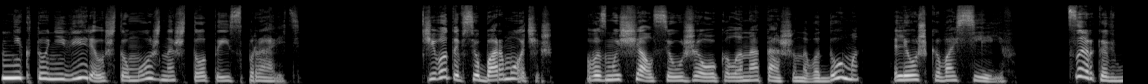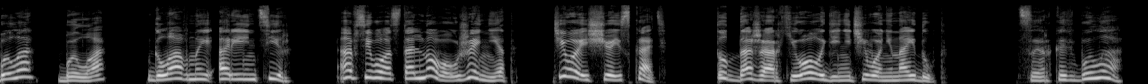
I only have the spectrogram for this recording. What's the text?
никто не верил, что можно что-то исправить. «Чего ты все бормочешь?» — возмущался уже около Наташиного дома Лёшка Васильев. «Церковь была? Была. Главный ориентир. А всего остального уже нет. Чего еще искать? Тут даже археологи ничего не найдут». «Церковь была»,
